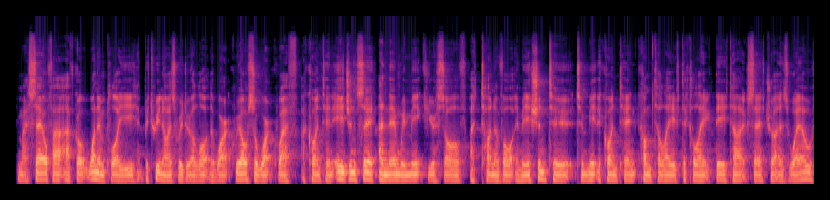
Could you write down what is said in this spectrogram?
myself, I, have got one employee. Between us, we do a lot of the work. We also work with a content agency, and then we make use of a ton of automation to to make the content come to life, to collect data, etc. As well.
